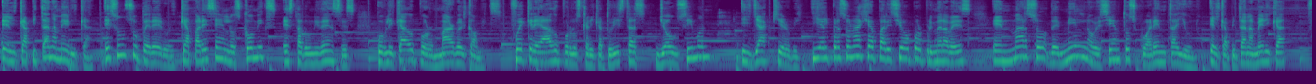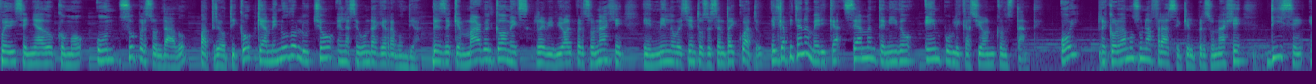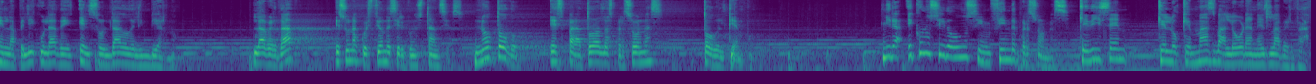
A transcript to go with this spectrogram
El Capitán América es un superhéroe que aparece en los cómics estadounidenses publicado por Marvel Comics. Fue creado por los caricaturistas Joe Simon y Jack Kirby y el personaje apareció por primera vez en marzo de 1941. El Capitán América fue diseñado como un super soldado patriótico que a menudo luchó en la Segunda Guerra Mundial. Desde que Marvel Comics revivió al personaje en 1964, el Capitán América se ha mantenido en publicación constante. Hoy recordamos una frase que el personaje dice en la película de El Soldado del Invierno. La verdad es una cuestión de circunstancias. No todo es para todas las personas todo el tiempo. Mira, he conocido un sinfín de personas que dicen que lo que más valoran es la verdad.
